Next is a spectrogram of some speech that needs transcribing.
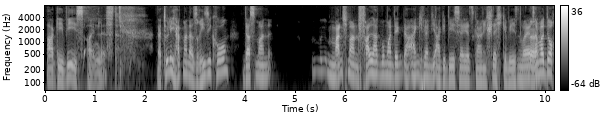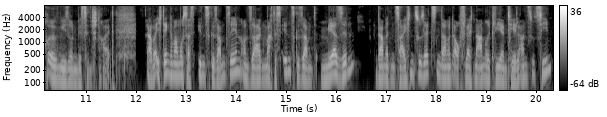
AGWs einlässt? Natürlich hat man das Risiko, dass man manchmal einen Fall hat, wo man denkt, ja, eigentlich wären die AGBs ja jetzt gar nicht schlecht gewesen, weil jetzt ja. haben wir doch irgendwie so ein bisschen Streit. Aber ich denke, man muss das insgesamt sehen und sagen, macht es insgesamt mehr Sinn, damit ein Zeichen zu setzen, damit auch vielleicht eine andere Klientel anzuziehen,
